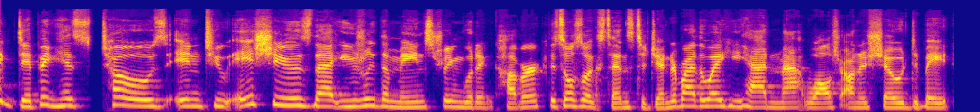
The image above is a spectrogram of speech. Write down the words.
like dipping his toes into issues that usually the mainstream wouldn't cover. This also extends to gender, by the way. He had Matt Walsh on his show debate,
